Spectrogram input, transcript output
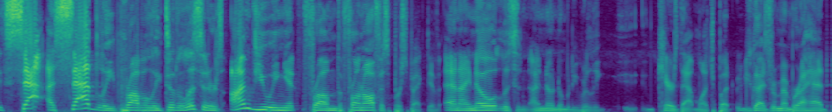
Uh, sadly, probably to the listeners, I'm viewing it from the front office perspective. And I know, listen, I know nobody really uh, cares that much, but you guys remember I had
